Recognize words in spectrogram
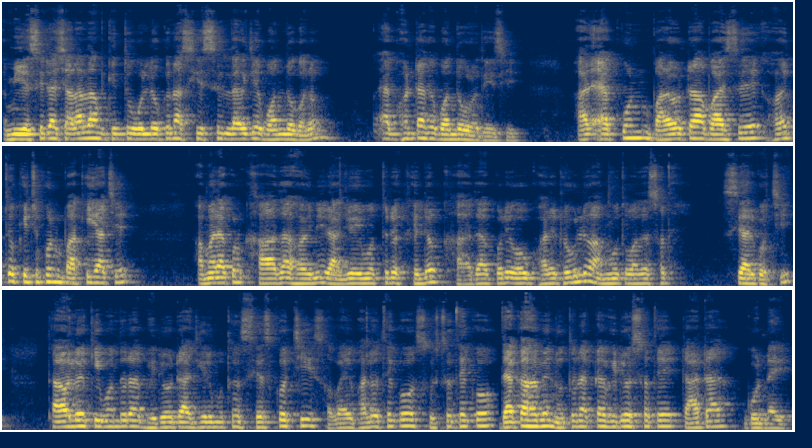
আমি এসিটা চালালাম, কিন্তু ওর কি না শীত শীত লাগছে, বন্ধ করো। এক ঘণ্টা আগে বন্ধ করে দিয়েছি। আর এখন বারোটা বাজতে হয়তো কিছুক্ষণ বাকি আছে। আমার এখন খাওয়া দাওয়া হয়নি, রাজু এই মাত্র খেলো খাওয়া দাওয়া করে ও ঘরে ঢুকলো, আমিও তোমাদের সাথে শেয়ার করছি। তাহলে কি বন্ধুরা, ভিডিওটা আজকের মতন শেষ করছি। সবাই ভালো থেকো, সুস্থ থেকো। দেখা হবে নতুন একটা ভিডিওর সাথে। টাটা গুড নাইট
